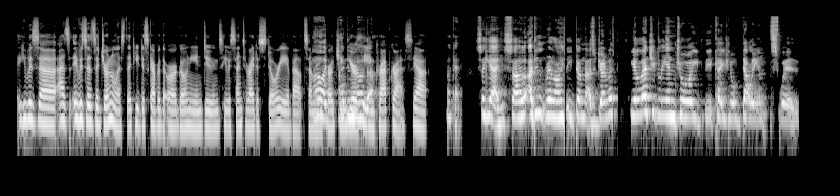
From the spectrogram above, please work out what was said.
he was uh as it was as a journalist that he discovered the Oregonian dunes. He was sent to write a story about some Oh, I- I encroaching European crabgrass. Yeah. Okay. So yeah, so I didn't realise he'd done that as a journalist. He allegedly enjoyed the occasional dalliance with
